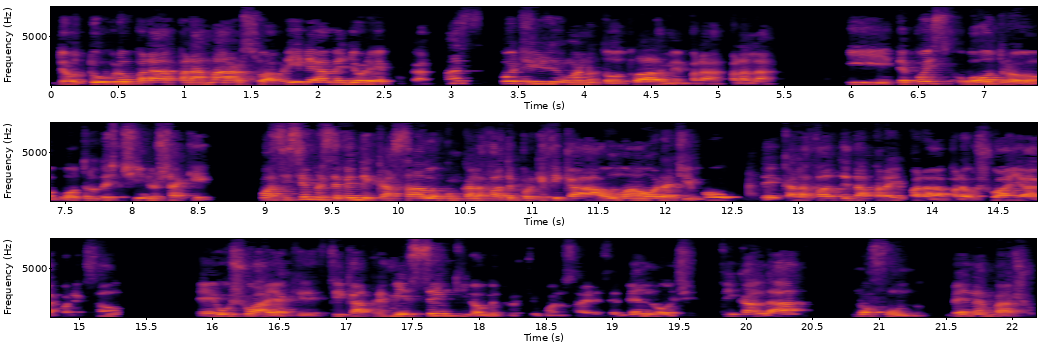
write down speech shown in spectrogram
de outubro para, para março, abril é a melhor época. Mas pode ir o ano todo claro. também para, para lá. E depois o outro, outro destino, já que quase sempre se vende casado com Calafate, porque fica a uma hora de voo de Calafate, dá para ir para, para Ushuaia a conexão, é Ushuaia, que fica a 3.100 quilômetros de Buenos Aires, é bem longe, fica lá no fundo, bem embaixo.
